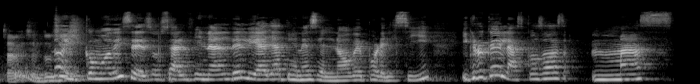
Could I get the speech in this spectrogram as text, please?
¿Sabes? Entonces... No, y como dices, o sea, al final del día ya tienes el no, ve por el sí. Y creo que las cosas más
